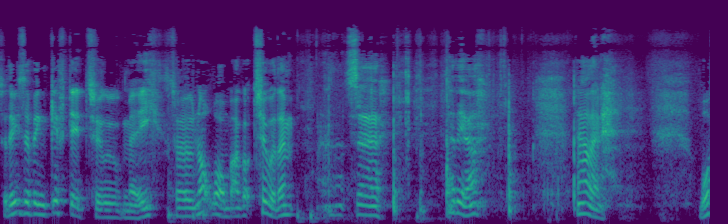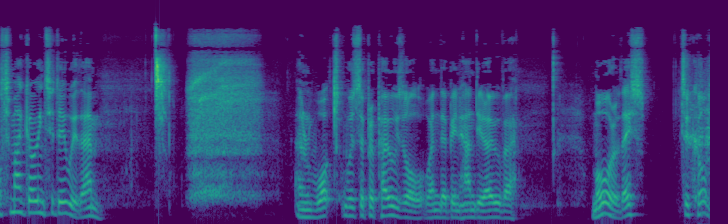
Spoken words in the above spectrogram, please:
So these have been gifted to me. So not one, but I've got two of them. That's uh, there they are. Now then, what am I going to do with them? And what was the proposal when they've been handed over? More of this to come.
